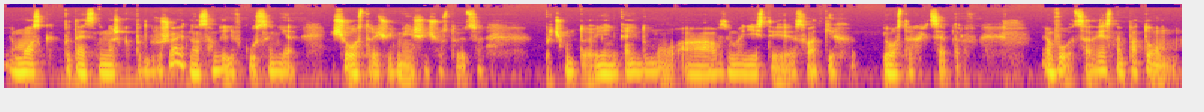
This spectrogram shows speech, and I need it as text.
мозг пытается немножко подгружать, но на самом деле вкуса нет. Еще острое чуть меньше чувствуется. Почему-то я никогда не думал о взаимодействии сладких и острых рецепторов. Вот, соответственно, потом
